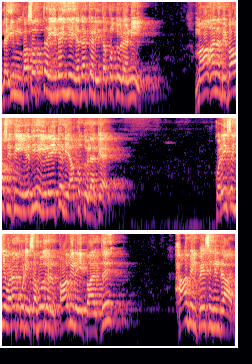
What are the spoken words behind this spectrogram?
லஇம் பசத்த இலைய எதக்கலி தக்குத்துலனி மா அன பிபாசித்தி எதிய இலைக்க லி அக்குத்துலக்க கொலை செய்ய வரக்கூடிய சகோதரன் காபிலை பார்த்து ஹாபில் பேசுகின்றார்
